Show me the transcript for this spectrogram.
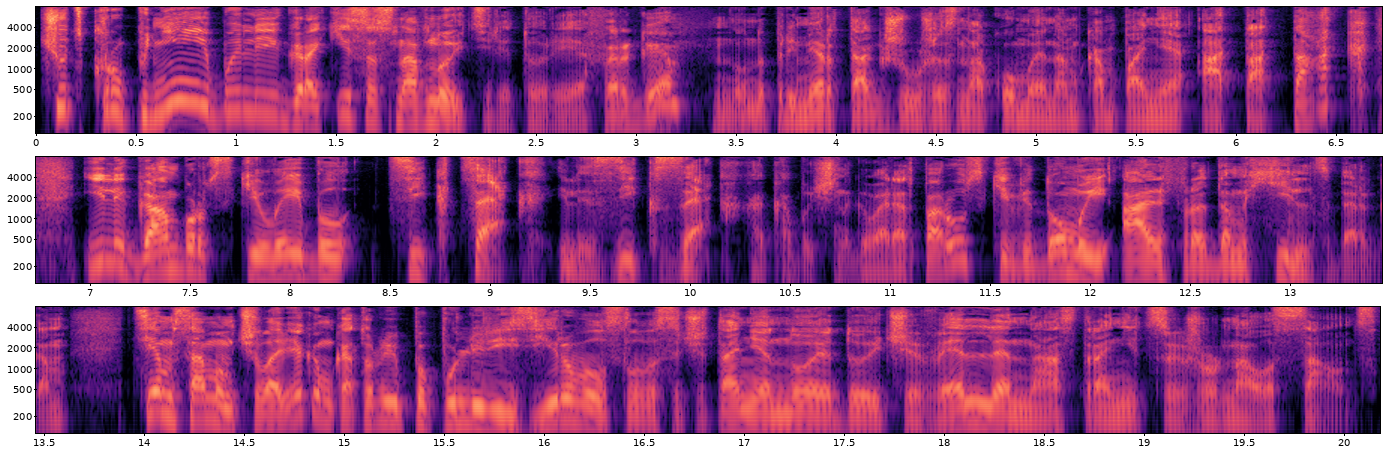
Чуть крупнее были игроки с основной территории ФРГ, ну, например, также уже знакомая нам компания Ататак или гамбургский лейбл Цик-Цек, или Зик-Зек, как обычно говорят по-русски, ведомый Альфредом Хильцбергом, тем самым человеком, который популяризировал словосочетание «Neue Deutsche Welle» на страницах журнала Sounds.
